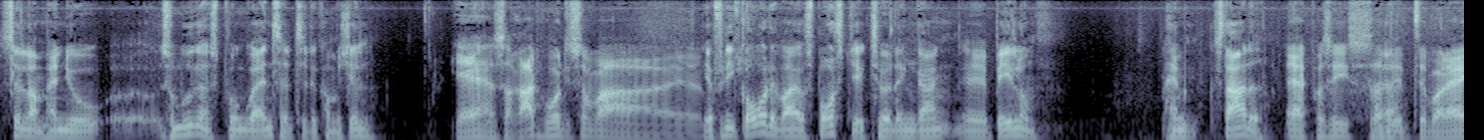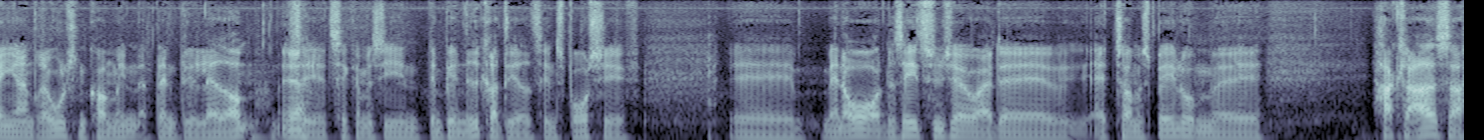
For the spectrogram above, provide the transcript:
selvom han jo øh, som udgangspunkt var ansat til det kommercielle. Ja, altså ret hurtigt, så var... Øh... Ja, fordi Gårde var jo sportsdirektør dengang, øh, Bælum. Han startede. Ja, præcis. Så ja. det, det var der, Inge André Olsen kom ind, at den blev lavet om ja. til, til, kan man sige, en, den blev nedgraderet til en sportschef. Øh, men overordnet set synes jeg jo, at, øh, at Thomas Bælum... Øh, har klaret sig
